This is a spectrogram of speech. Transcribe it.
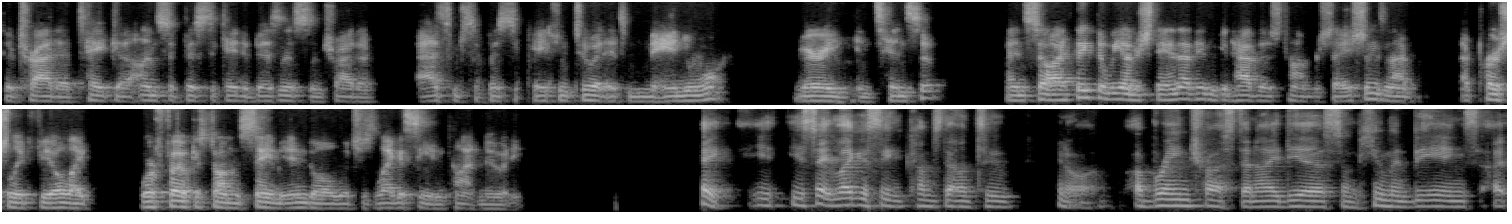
to try to take an unsophisticated business and try to add some sophistication to it. It's manual, very intensive. And so I think that we understand that. I think we can have those conversations. And I, I personally feel like we're focused on the same end goal, which is legacy and continuity. Hey, you, say legacy comes down to you know a brain trust, an idea, some human beings. I,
